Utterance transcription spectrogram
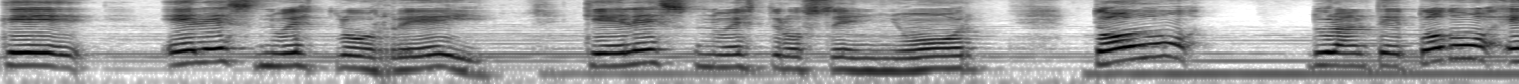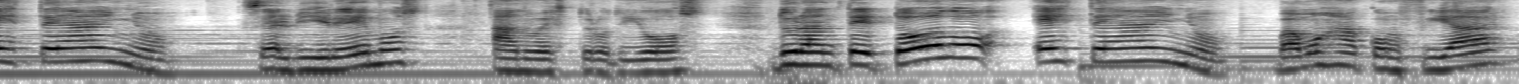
que Él es nuestro Rey, que Él es nuestro Señor, todo, durante todo este año serviremos a nuestro Dios. Durante todo este año vamos a confiar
